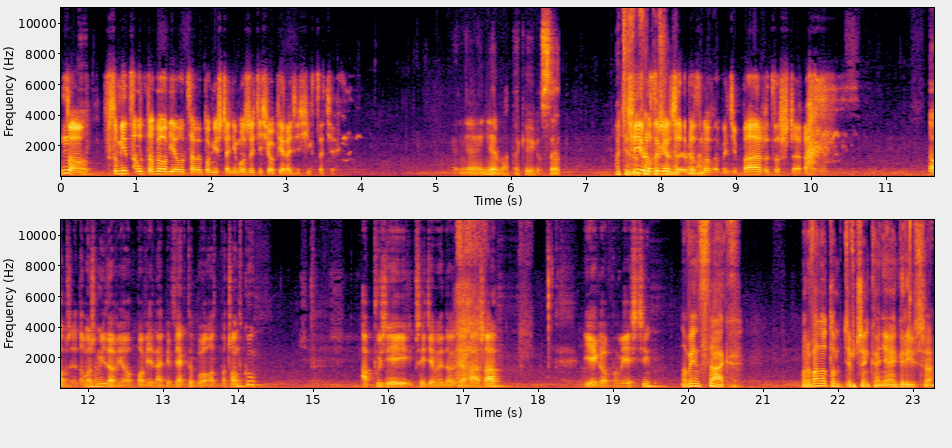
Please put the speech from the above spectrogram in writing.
No, w sumie co, to by objęło całe pomieszczenie. Możecie się opierać, jeśli chcecie. Nie, nie ma takiego sensu. Ojciec Czyli rozumiem, że rozmowa będzie bardzo szczera. Dobrze, to może Milowi opowie najpierw jak to było od początku, a później przejdziemy do grabarza i jego opowieści. No więc tak. Porwano tą dziewczynkę, nie? Grillsze.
